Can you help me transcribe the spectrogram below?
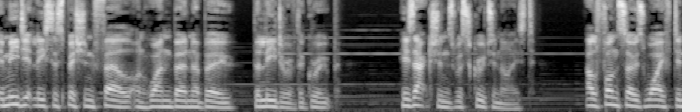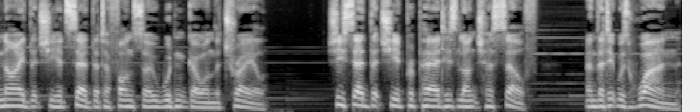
Immediately suspicion fell on Juan Bernabeu, the leader of the group. His actions were scrutinized. Afonso's wife denied that she had said that Afonso wouldn't go on the trail. She said that she had prepared his lunch herself and that it was Juan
